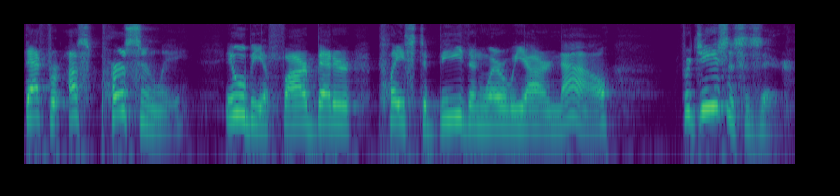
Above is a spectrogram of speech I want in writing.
That for us personally, it will be a far better place to be than where we are now, for Jesus is there.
